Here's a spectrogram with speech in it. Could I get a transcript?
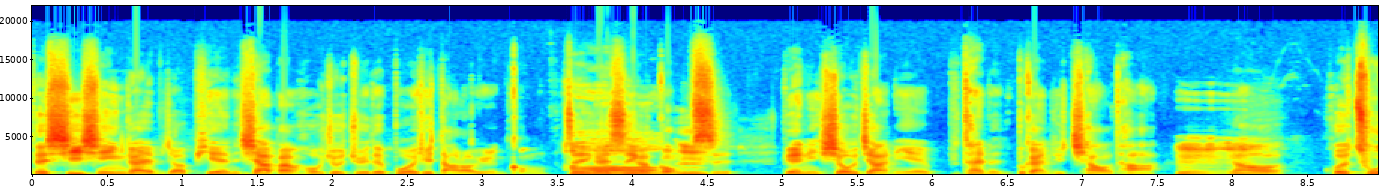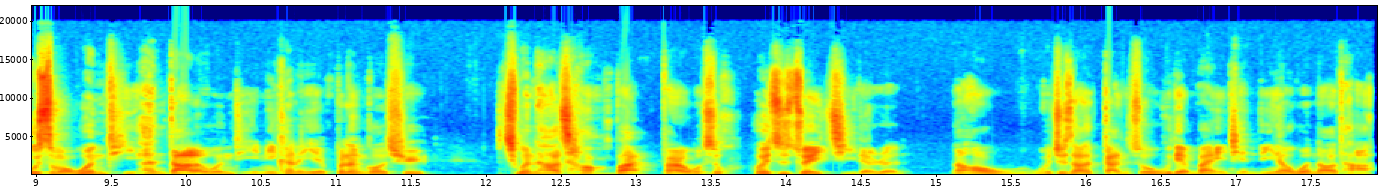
的习性应该比较偏，下班后就绝对不会去打扰员工，这应该是一个共识。变你休假，你也不太能不敢去敲他，嗯，然后或者出什么问题，很大的问题，你可能也不能够去问他怎么办。反而我是会是最急的人，然后我就是要赶说五点半以前一定要问到他，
